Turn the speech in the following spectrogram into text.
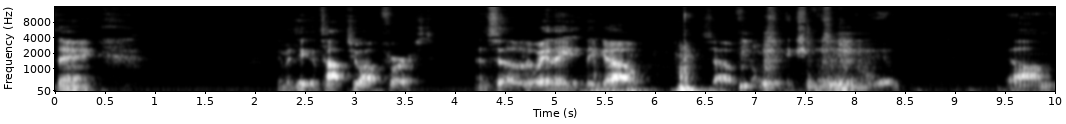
think I'm going to take the top two out first. And so the way they, they go, so make sure this is good view. Um,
